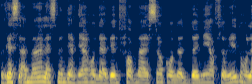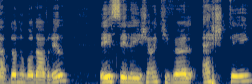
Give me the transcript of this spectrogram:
récemment, la semaine dernière, on avait une formation qu'on a donnée en Floride. On la redonne au mois d'avril. Et c'est les gens qui veulent acheter,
